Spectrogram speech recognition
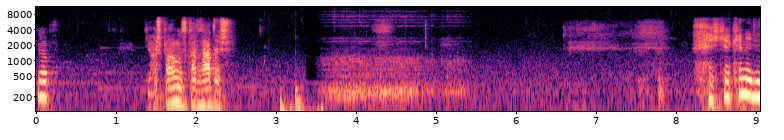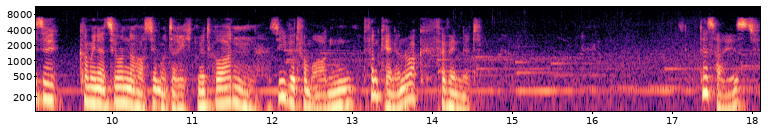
Knopf. Die Aussparung ist quadratisch. Ich erkenne diese Kombination noch aus dem Unterricht mit Gordon. Sie wird vom Orden von Cannon Rock verwendet. Das heißt...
